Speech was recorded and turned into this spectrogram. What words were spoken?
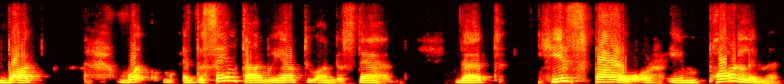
but what at the same time we have to understand that his power in parliament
